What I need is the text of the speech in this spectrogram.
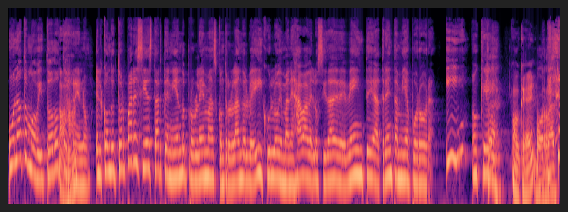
un automóvil todoterreno. El conductor parecía estar teniendo problemas controlando el vehículo y manejaba velocidades de 20 a 30 millas por hora. Y, ok, Ok. Borracho.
